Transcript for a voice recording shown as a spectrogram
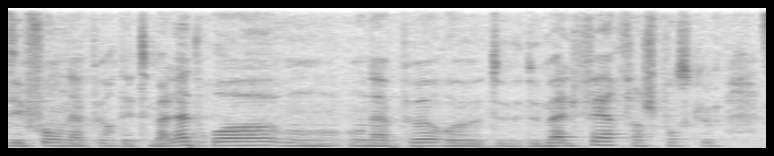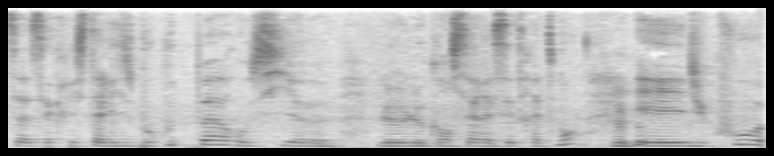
des fois, on a peur d'être maladroit, on, a peur euh, de, mal faire. Enfin, je pense que ça, cristallise beaucoup de peur aussi, le, cancer et ses traitements. Mhm. Et du coup,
